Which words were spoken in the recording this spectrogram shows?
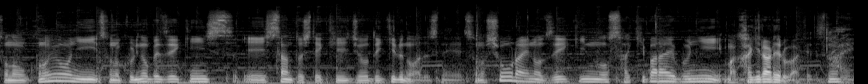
そのこのようにその繰延税金資産として計上できるのはですねその将来の税金の先払い分にまあ限られるわけですね。はい、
